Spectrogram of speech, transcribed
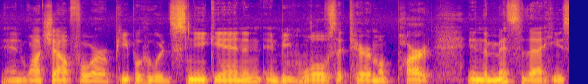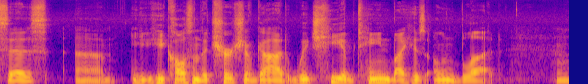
and watch out for people who would sneak in and, and be mm-hmm. wolves that tear them apart. In the midst of that, he says, um, he, he calls them the church of God, which he obtained by his own blood. Hmm.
